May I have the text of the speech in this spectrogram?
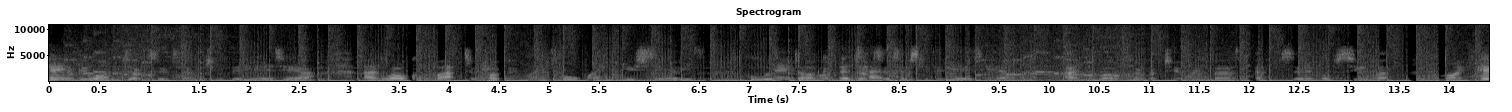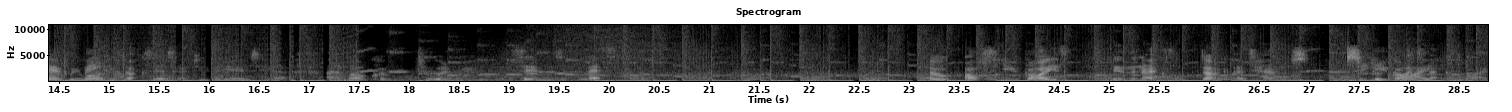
Hey everyone, Duck072 Videos here, and welcome back to Club Penguin for my new series called Hey Duck Attack. Duck072 Videos here, and welcome to my first episode of Super Minecraft. Hey everyone, Maker. Duck072 Videos here, and welcome to a new Sims Let's. Oh, I'll see you guys in the next Duck attempt. See you guys next time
